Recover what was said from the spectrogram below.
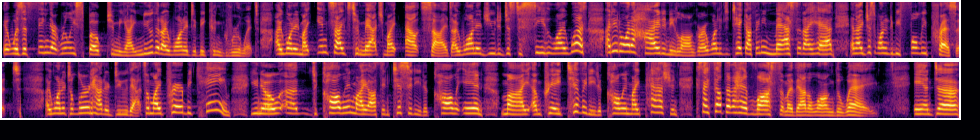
it was a thing that really spoke to me. I knew that I wanted to be congruent. I wanted my insides to match my outsides. I wanted you to just to see who I was. I didn't want to hide any longer. I wanted to take off any mask that I had, and I just wanted to be fully present. I wanted to learn how to do that. So my prayer became, you know, uh, to call in my authenticity, to call in my um, creativity, to call in my passion, because I felt that I had lost some of that along the way. And uh,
